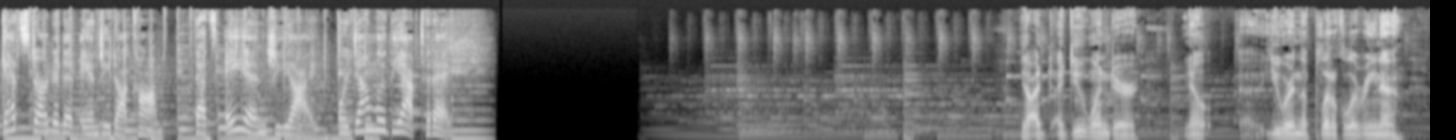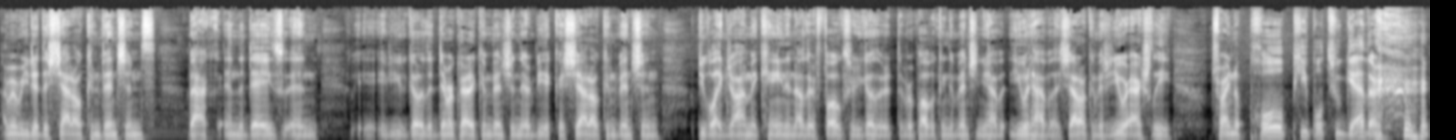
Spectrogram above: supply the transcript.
Get started at Angi.com. That's A N G I, or download the app today. You know, I, I do wonder, you know, uh, you were in the political arena. I remember you did the shadow conventions back in the days. And if you go to the Democratic convention, there'd be a shadow convention. People like John McCain and other folks, or you go to the Republican convention, you have you would have a shadow convention. You were actually trying to pull people together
